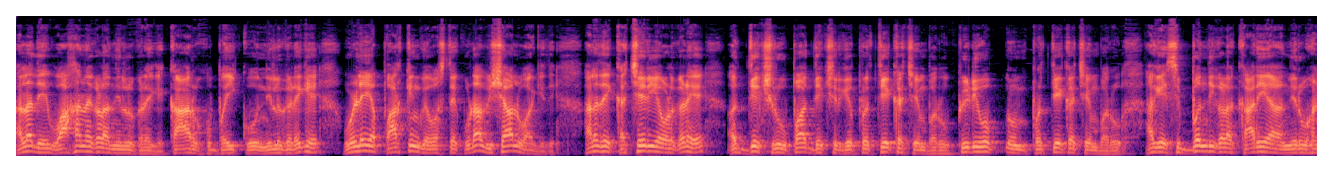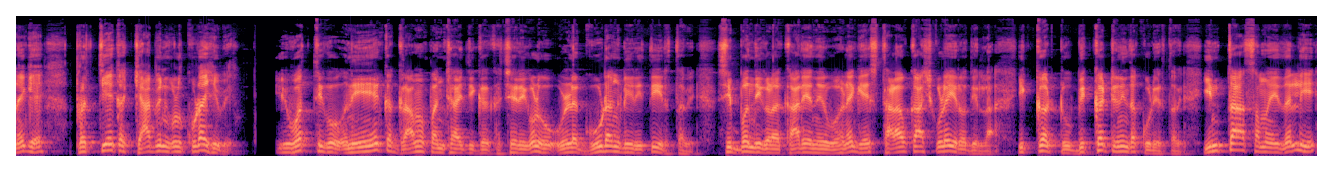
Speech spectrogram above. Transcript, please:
ಅಲ್ಲದೆ ವಾಹನಗಳ ನಿಲುಗಡೆಗೆ ಕಾರು, ಬೈಕು ನಿಲುಗಡೆಗೆ ಒಳ್ಳೆಯ ಪಾರ್ಕಿಂಗ್ ವ್ಯವಸ್ಥೆ ಕೂಡ ವಿಶಾಲವಾಗಿದೆ. ಅಲ್ಲದೆ ಕಚೇರಿಯ ಒಳಗಡೆ ಅಧ್ಯಕ್ಷರು, ಉಪಾಧ್ಯಕ್ಷರಿಗೆ ಪ್ರತ್ಯೇಕ ಚೇಂಬರು ಪಿ ಡಿ ಒ ಪ್ರತ್ಯೇಕ ಚೇಂಬರು, ಹಾಗೆ ಸಿಬ್ಬಂದಿಗಳ ಕಾರ್ಯ ನಿರ್ವಹಣೆಗೆ ಪ್ರತ್ಯೇಕ ಕ್ಯಾಬಿನ್ಗಳು ಕೂಡ ಇವೆ. ಇವತ್ತಿಗೂ ಅನೇಕ ಗ್ರಾಮ ಪಂಚಾಯಿತಿ ಕಚೇರಿಗಳು ಒಳ್ಳೆ ಗೂಡಂಗಡಿ ರೀತಿ ಇರ್ತವೆ. ಸಿಬ್ಬಂದಿಗಳ ಕಾರ್ಯನಿರ್ವಹಣೆಗೆ ಸ್ಥಳಾವಕಾಶಗಳೇ ಇರೋದಿಲ್ಲ. ಇಕ್ಕಟ್ಟು, ಬಿಕ್ಕಟ್ಟಿನಿಂದ ಕೂಡಿರ್ತವೆ. ಇಂಥ ಸಮಯದಲ್ಲಿ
